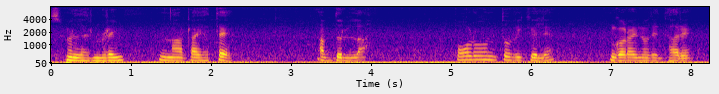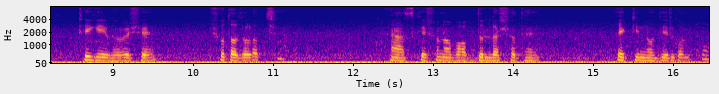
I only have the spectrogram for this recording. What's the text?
বিসমিল্লাহিম নাটায় হাতে আবদুল্লাহ। পড়ন্ত বিকেলে, গড়াই নদীর ধারে। ঠিক এইভাবে সে সুতা জড়াচ্ছে। হ্যাঁ আজকে শোনাবো আবদুল্লার সাথে একটি নদীর গল্প।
